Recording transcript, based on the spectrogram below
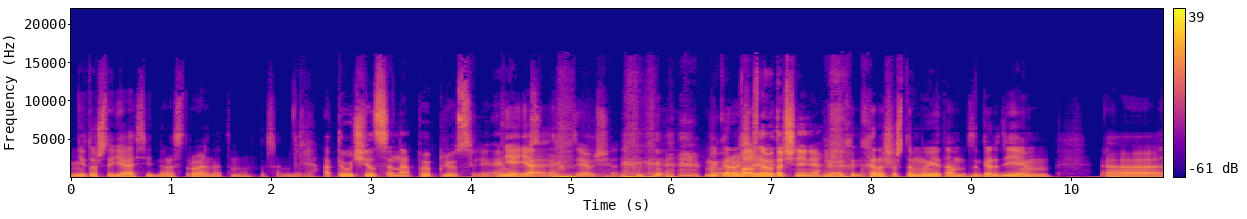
не то, что я сильно расстроен этому, на самом деле. А ты учился на плюс или М Не, я- Где вообще? Мы, короче... Важное уточнение. Хорошо, что мы там с Гордеем э,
